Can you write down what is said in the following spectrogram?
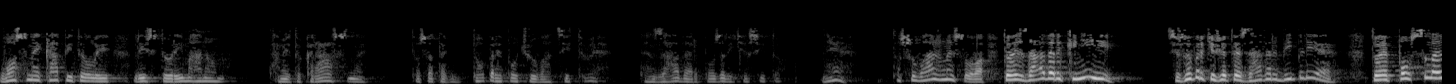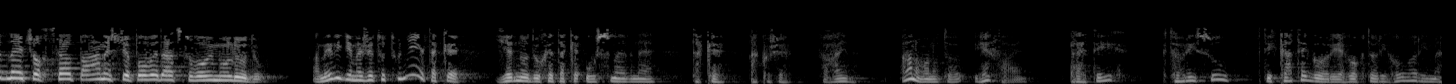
8. kapitoly listu Rimanom. Tam je to krásne. To sa tak dobre počúva, cituje. Ten záver, pozrite si to. Nie, to sú vážne slova. To je záver knihy. Si zoberte, že to je záver Biblie. To je posledné, čo chcel pán ešte povedať svojmu ľudu. A my vidíme, že to tu nie je také jednoduché, také úsmevné, také akože fajn. Áno, ono to je fajn. Pre tých, ktorí sú v tých kategóriách, o ktorých hovoríme,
